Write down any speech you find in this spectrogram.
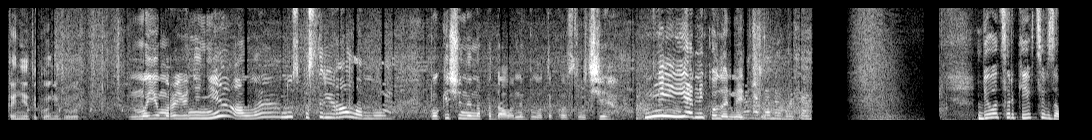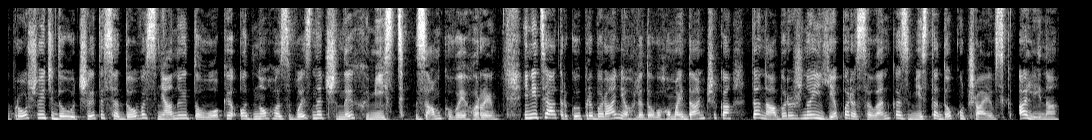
Та ні, такого не було. В моєму районі ні, але ну, спостерігала, ну поки що не нападала, не було такого случаю. Ні, я ніколи не чула. Білоцерківців запрошують долучитися до весняної толоки одного з визначних місць замкової гори. Ініціаторкою прибирання оглядового майданчика та набережної є переселенка з міста Докучаєвськ Аліна.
